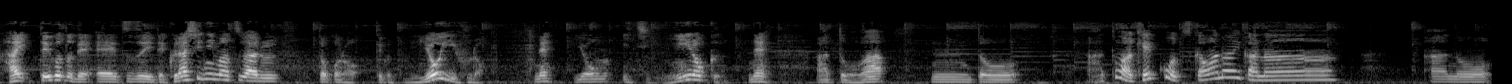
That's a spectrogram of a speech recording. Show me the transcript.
はい。ということで、えー続いて、暮らしにまつわるところ。ということで、良い風呂。ね。4126。ね。あとは、うーんと、あとは結構使わないかなあの、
